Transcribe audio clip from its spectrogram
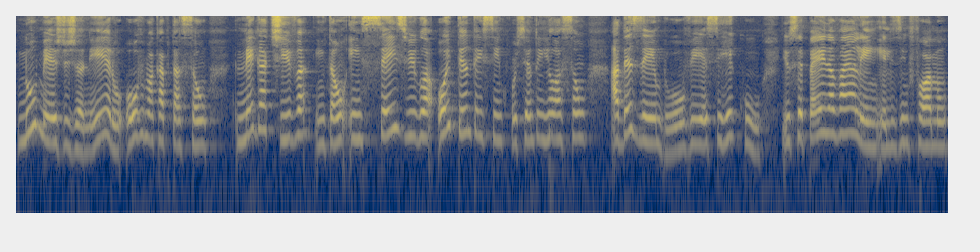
no mês de janeiro, houve uma captação negativa, então em 6,85% em relação a dezembro, houve esse recuo. E o CPE ainda vai além, eles informam uh,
